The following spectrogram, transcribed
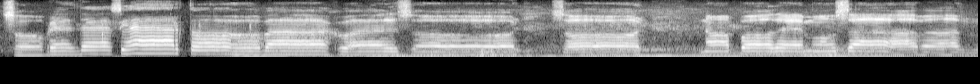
sobre el desierto bajo el sol, sol, no podemos avanzar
